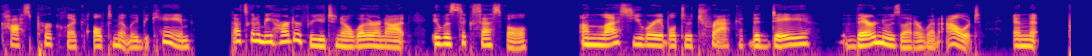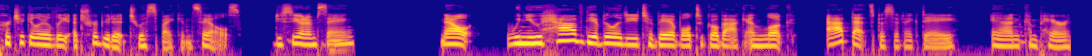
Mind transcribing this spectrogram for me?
cost per click ultimately became, that's going to be harder for you to know whether or not it was successful unless you were able to track the day their newsletter went out and particularly attribute it to a spike in sales. Do you see what I'm saying? Now, when you have the ability to be able to go back and look at that specific day and compare,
